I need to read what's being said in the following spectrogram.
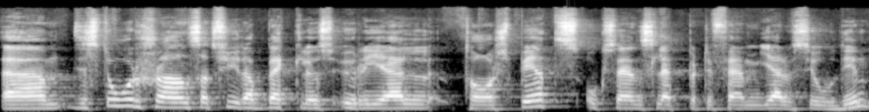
Um, det är stor chans att fyra Bäcklös Uriel tar spets och sen släpper till fem Järvsö-Odin.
